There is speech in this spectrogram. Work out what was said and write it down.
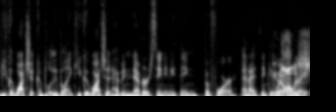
You could watch it completely blank. You could watch it having never seen anything before, and I think it you would know, have I was great.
